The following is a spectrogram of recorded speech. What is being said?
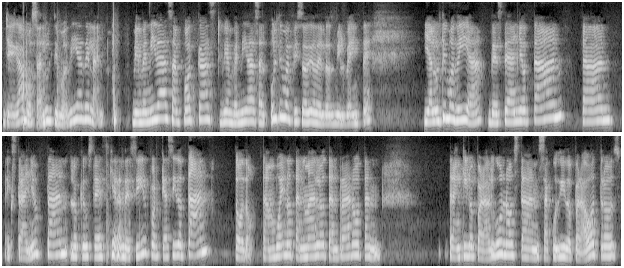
Llegamos al último día del año. Bienvenidas al podcast, bienvenidas al último episodio del 2020 y al último día de este año tan, tan extraño, tan lo que ustedes quieran decir, porque ha sido tan todo, tan bueno, tan malo, tan raro, tan tranquilo para algunos, tan sacudido para otros,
